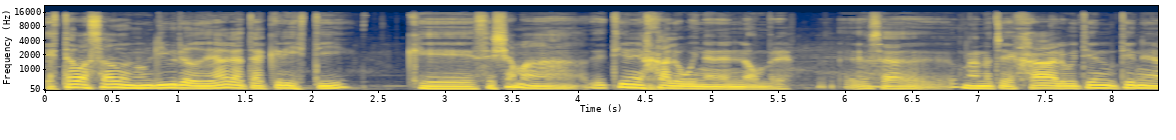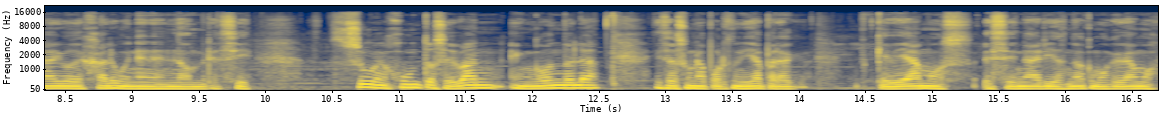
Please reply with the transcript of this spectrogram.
está basado en un libro de Agatha Christie que se llama, tiene Halloween en el nombre. O sea, una noche de Halloween, tiene, tiene algo de Halloween en el nombre, sí. Suben juntos, se van en góndola. Esa es una oportunidad para que veamos escenarios, ¿no? Como que veamos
